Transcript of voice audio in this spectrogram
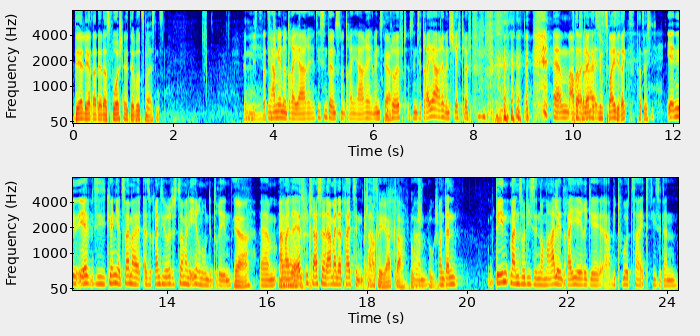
der Lehrer, der das vorstellt, der wird es meistens. Wenn Nee, nichts dazu wir haben ja nur drei Jahre. Die sind bei uns nur drei Jahre. Wenn es gut Ja. läuft, sind sie drei Jahre. Wenn es schlecht läuft, fünf. ähm, Ach, aber dann verlängert da sich um zwei direkt, tatsächlich. ja, ja, sie können ja zweimal, also rein theoretisch zweimal eine Ehrenrunde drehen. Ja. Ähm, Ja, einmal in der logisch. 11. Klasse und einmal in der 13. Ah, Klasse. okay, ja, klar. Logisch, Ähm, logisch. Und dann dehnt man so diese normale dreijährige Abiturzeit, die sie dann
